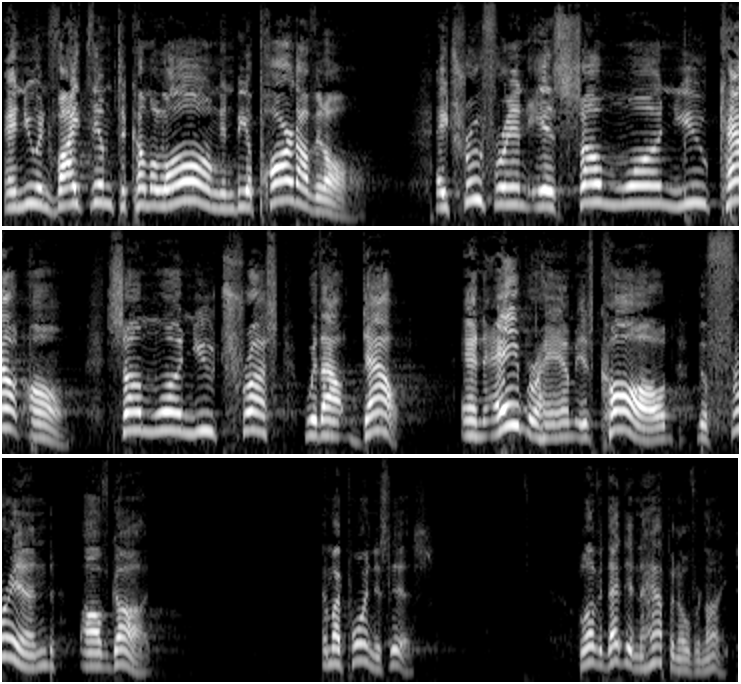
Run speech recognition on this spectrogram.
And you invite them to come along and be a part of it all. A true friend is someone you count on, someone you trust without doubt. And Abraham is called the friend of God. And my point is this Beloved, that didn't happen overnight.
